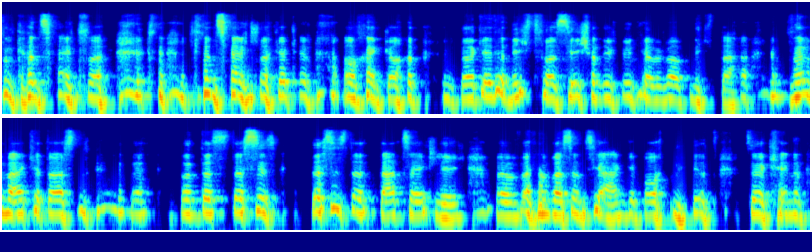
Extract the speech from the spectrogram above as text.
und ganz einfach, ganz einfach, oh mein Gott, da geht ja nichts vor sich und ich bin ja überhaupt nicht da. Marke Thorsten. Und das, das ist, das ist tatsächlich, äh, was uns hier angeboten wird, zu erkennen.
